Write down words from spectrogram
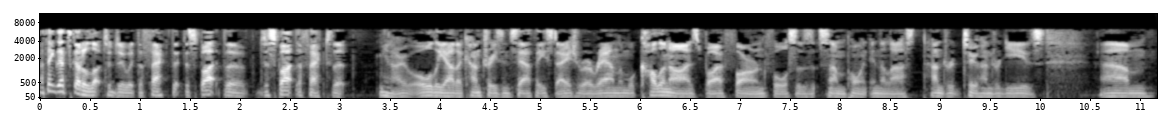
I think that's got a lot to do with the fact that despite the despite the fact that you know all the other countries in Southeast Asia around them were colonised by foreign forces at some point in the last 100, 200 years. Um,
